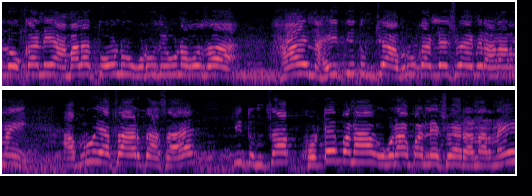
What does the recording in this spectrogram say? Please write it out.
लोकांनी आम्हाला तोंड उघडू देऊ नकोसा हाय नाही ती तुमची आबरू काढल्याशिवाय आम्ही राहणार नाही. आबरू याचा अर्थ असा आहे की तुमचा खोटेपणा उघडा पाडल्याशिवाय राहणार नाही.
